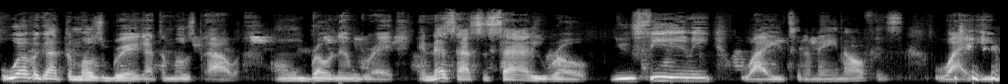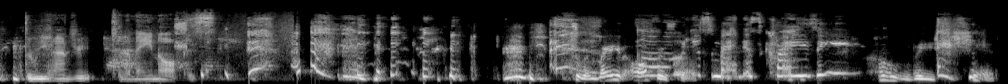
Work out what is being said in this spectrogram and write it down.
Whoever got the most bread got the most power on bro them gray, and that's how society roll. You feel me? YE to the main office. YE three hundred to the main office. to the main oh, office. Oh, this man is crazy. Holy shit!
